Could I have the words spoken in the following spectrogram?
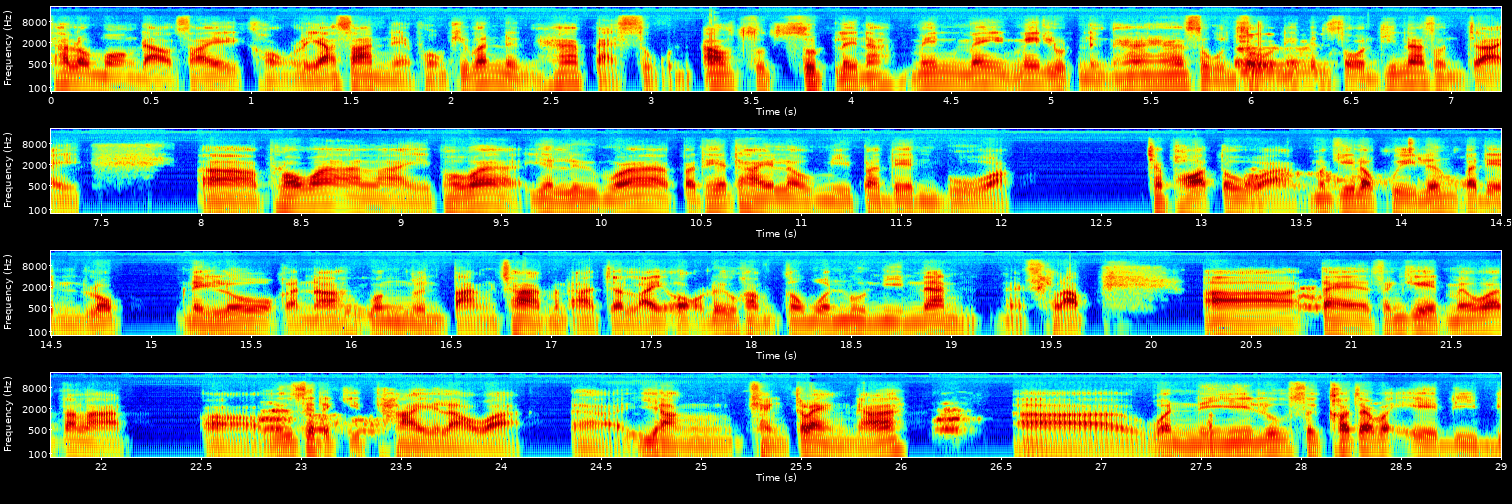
ถ้าเรามองดาวไซด์ของระยะสั้นเนี่ย ผมคิดว่าหนึ่งห้าแปดศูนย์เอาสุดๆเลยนะ ไม่ไม่ไม่หลุดหนึ่งห้าห้าศูนย์โซนนี้เป็นโซนที่น่าสนใจอ่าเพราะว่าอะไรเพราะว่าอย่าลืมว่าประเทศไทยเรามีประเด็นบวก เฉพาะตัวเมื่อกี้เราคุยเรื่องประเด็นลบในโลกกันนะว่าเงินต่างชาติมันอาจจะไหลออกด้วยความกังวลนู่นนี่นั่นนะครับอ่าแต่สังเกตไหมว่าตลาดอ่าหรือเศรษฐกิจไทยเราอะอ่า ยังแข็งแกร่งนะวันนี้รู้สึกเข้าใจว่า ADB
